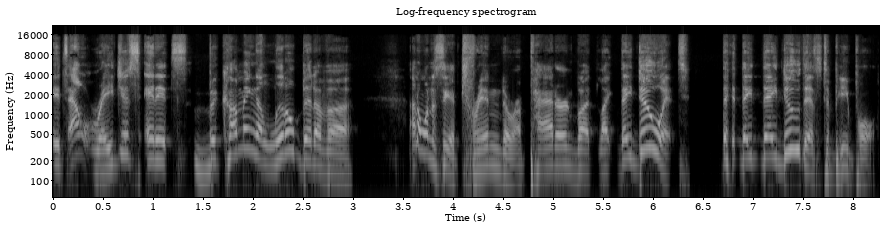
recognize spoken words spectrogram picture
it's outrageous and it's becoming a little bit of a I don't want to say a trend or a pattern, but like they do it. They they, they do this to people.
